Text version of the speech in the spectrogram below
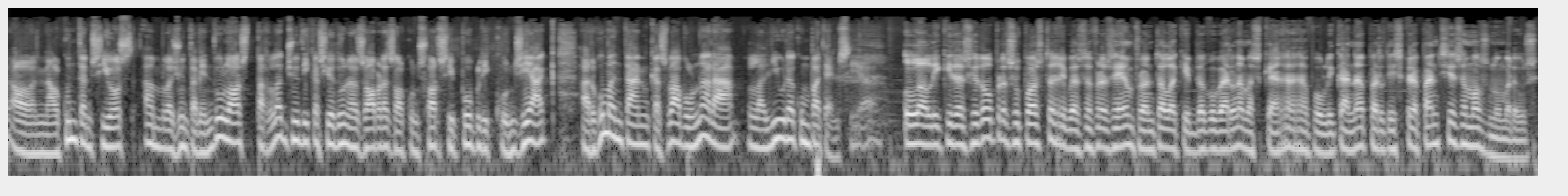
en el contenciós amb l'Ajuntament d'Olost per l'adjudicació d'unes obres al Consorci Públic Congiac, argumentant que es va vulnerar la lliure competència. La liquidació del pressupost a Ribes de Freser enfronta l'equip de govern amb Esquerra Republicana per discrepàncies amb els números.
